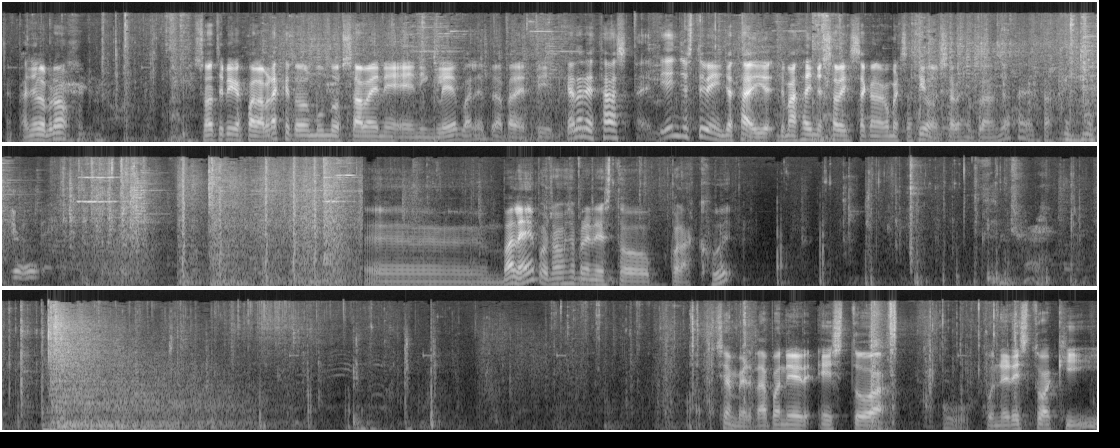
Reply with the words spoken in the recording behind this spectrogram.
Español, bro. Son las típicas palabras que todo el mundo sabe en, en inglés, ¿vale? Para para decir, ¿qué tal estás? "Eh, Bien, yo estoy bien, ya está. Y además de ahí no sabes sacar una conversación, ¿sabes? En plan, ya está, ya está. Eh, vale, pues vamos a poner esto por aquí. O sea, en verdad poner esto a- uh, poner esto aquí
